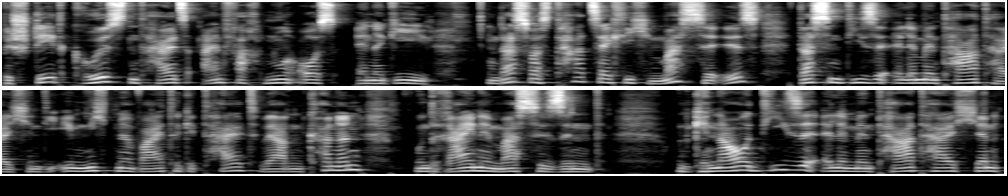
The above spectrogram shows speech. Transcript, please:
besteht größtenteils einfach nur aus Energie. Und das, was tatsächlich Masse ist, das sind diese Elementarteilchen, die eben nicht mehr weiter geteilt werden können und reine Masse sind. Und genau diese Elementarteilchen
